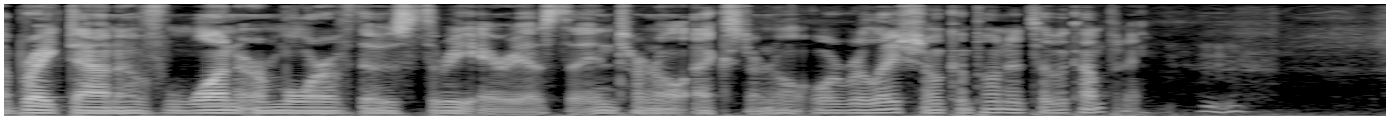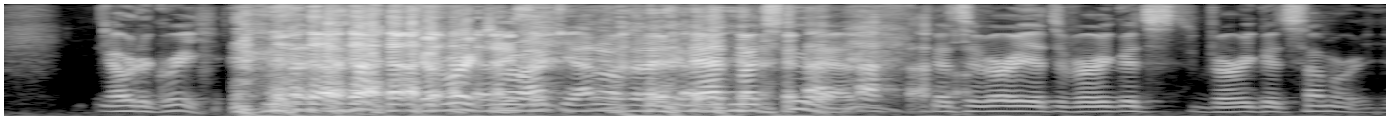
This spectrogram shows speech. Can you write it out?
a breakdown of one or more of those three areas the internal external or relational components of a company mm-hmm. I would agree. good work, Jason. I don't, know, I don't know that I can add much to that. It's a very, it's a very good, very good summary.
